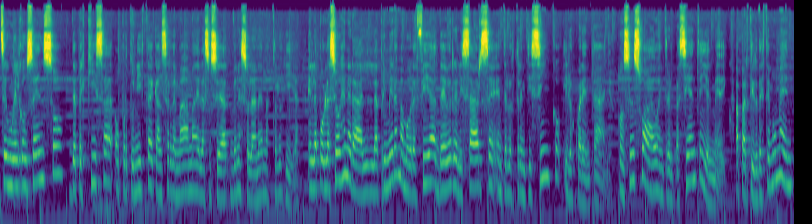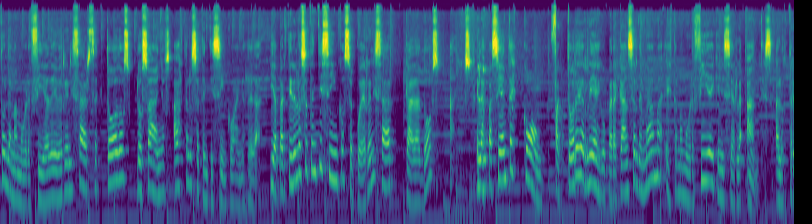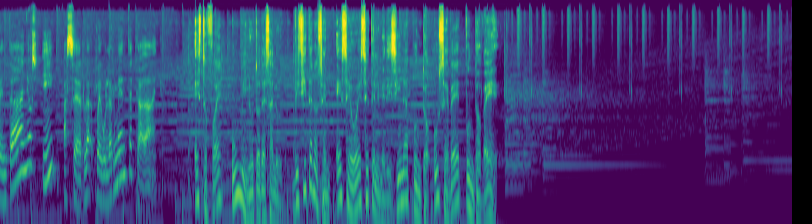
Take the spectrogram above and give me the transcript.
Según el consenso de pesquisa oportunista de cáncer de mama de la Sociedad Venezolana de Mastología, en la población general la primera mamografía debe realizarse entre los 35 y los 40 años, consensuado entre el paciente y el médico. A partir de este momento, la mamografía debe realizarse todos los años hasta los 75 años de edad. Y a partir de los 75 se puede realizar cada dos años. En las pacientes con factores de riesgo para cáncer de mama, esta mamografía hay que iniciarla antes, a los 30 años, y hacerla regularmente cada año. Esto fue Un Minuto de Salud. Visítanos en sostelemedicina.ucb.be.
